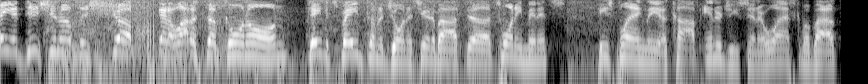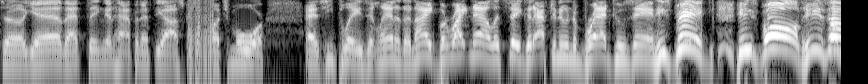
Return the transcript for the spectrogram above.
Friday edition of the show. Got a lot of stuff going on. David Spade's going to join us here in about uh, 20 minutes. He's playing the uh, Cobb Energy Center. We'll ask him about, uh, yeah, that thing that happened at the Oscars, much more as he plays Atlanta tonight. But right now, let's say good afternoon to Brad Guzan. He's big, he's bald, he's a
